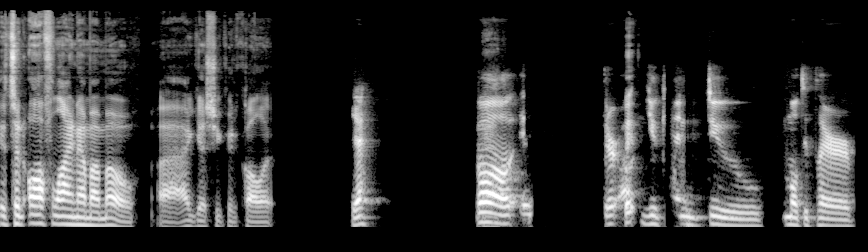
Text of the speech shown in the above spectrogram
it's an offline MMO. Uh, I guess you could call it. yeah. Well, it, there It- you can do multiplayer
